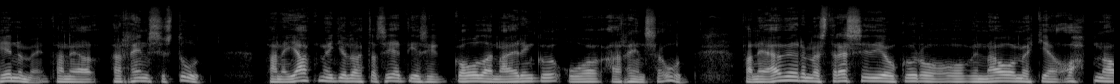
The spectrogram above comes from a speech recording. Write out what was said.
hinum einn, þannig að það reynsist út. Þannig að jafn mikilvægt að setja í sig góða næringu og að reynsa út. Þannig að ef við erum með stressið í okkur og, og við náum ekki að opna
